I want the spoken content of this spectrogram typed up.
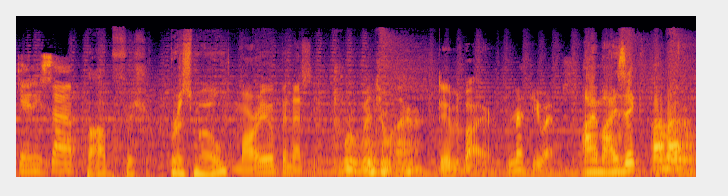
Danny Sapp, Bob Fisher, Prismo, Mario Benessi, Drew Wintermeyer, David Byer, Matthew Epps. I'm Isaac. I'm Adam.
